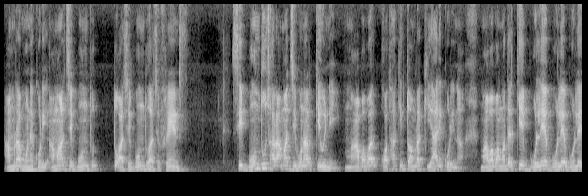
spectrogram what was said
আমরা মনে করি, আমার যে বন্ধুত্ব আছে, বন্ধু আছে ফ্রেন্ডস সেই বন্ধু ছাড়া আমার জীবন আর কেউই নেই। মা বাবার কথা কিন্তু আমরা কেয়ারই করি না। মা বাবা আমাদেরকে বলে বলে বলে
